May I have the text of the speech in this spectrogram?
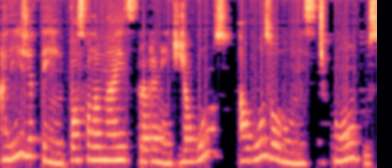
A Lígia tem, posso falar mais propriamente, de alguns alguns volumes de contos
